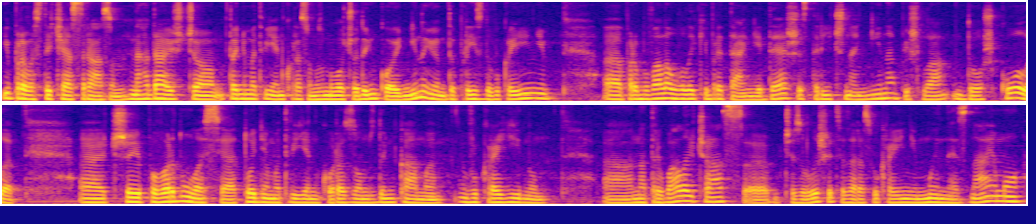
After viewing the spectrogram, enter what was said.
і провести час разом. Нагадаю, що Тоні Матвієнко разом з молодшою донькою Ніною до приїзду в Україні е, перебувала у Великій Британії, де шестирічна Ніна пішла до школи. Чи повернулася Тоня Матвієнко разом з доньками в Україну на тривалий час, е, чи залишиться зараз в Україні, ми не знаємо.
